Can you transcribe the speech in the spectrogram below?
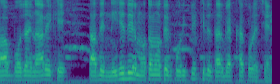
ভাব বজায় না রেখে তাদের নিজেদের মতামতের পরিপ্রেক্ষিতে তার ব্যাখ্যা করেছেন।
